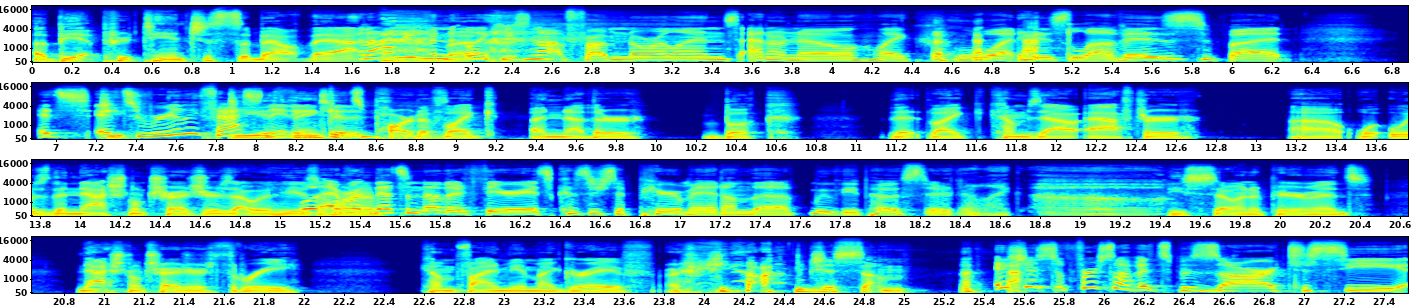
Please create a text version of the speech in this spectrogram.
a bit pretentious about that. And I don't even But- like he's not from New Orleans. I don't know like what his love is, but it's it's really fascinating. Do you think to, it's part of like another book that like comes out after? Uh, what was the National Treasure? Is that what he is well, every, that's another theory. It's because there's a pyramid on the movie poster. They're like, oh, He's so into pyramids. National Treasure three. Come find me in my grave, or yeah, I'm just something. it's just first off, it's bizarre to see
